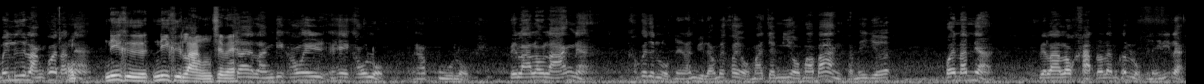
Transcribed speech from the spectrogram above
ไม่ลื้อรังเพราะฉะนั้นเนี่ยนี่คือนี่คือรังใช่ไหมใช่รังที่เขาให้ให้เขาหลบนะครับปูหลบ เวลาเราล้างเนี่ยเขาก็จะหลบในนั้นอยู่แล้วไม่ค่อยออกมาจะมีออกมาบ้างแต่ไม่เยอะ เพราะฉะนั้นเนี่ย เวลาเราขัดอะไรมันก็หลบในนี้แหละ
